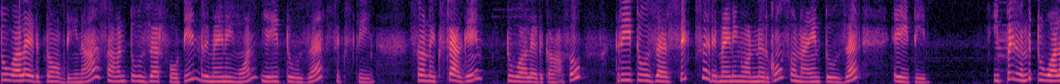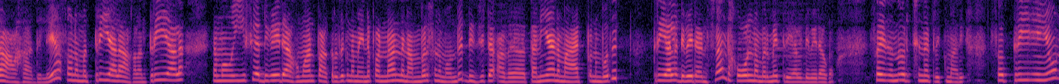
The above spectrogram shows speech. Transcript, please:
டூவால் எடுத்தோம் அப்படின்னா செவன் டூ ஜார் fourteen remaining one eight two ஜார் சிக்ஸ்டீன் ஸோ நெக்ஸ்ட் அகெயின் டூவால் எடுக்கலாம். ஸோ த்ரீ டூ ஜார் சிக்ஸ் ரிமைனிங் ஒன்று இருக்கும். ஸோ நைன் டூ ஜார் எயிட்டீன் இப்போ இது வந்து டூவால் ஆகாது இல்லையா? ஸோ நம்ம த்ரீயால் ஆகலாம். த்ரீயால் நம்ம ஈஸியாக டிவைட் ஆகுமான்னு பார்க்குறதுக்கு நம்ம என்ன பண்ணால் அந்த நம்பர்ஸை நம்ம வந்து டிஜிட்டல் அதை தனியாக நம்ம ஆட் பண்ணும்போது த்ரீயால் டிவைட் ஆனிச்சுன்னா அந்த ஹோல் நம்பருமே த்ரீயால் டிவைட் ஆகும். ஸோ இது வந்து ஒரு சின்ன ட்ரிக் மாதிரி. ஸோ த்ரீயையும்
